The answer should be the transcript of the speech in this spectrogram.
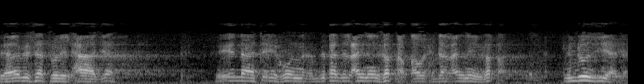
إذا لبسته للحاجة فإنها يكون بقدر العينين فقط أو إحدى العينين فقط من دون زيادة.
